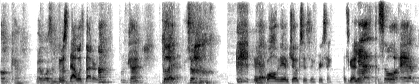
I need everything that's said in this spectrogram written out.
Okay, but it wasn't. It was that was better. Ah, okay, got it. So the quality of jokes is increasing. That's good. Yeah. So uh,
